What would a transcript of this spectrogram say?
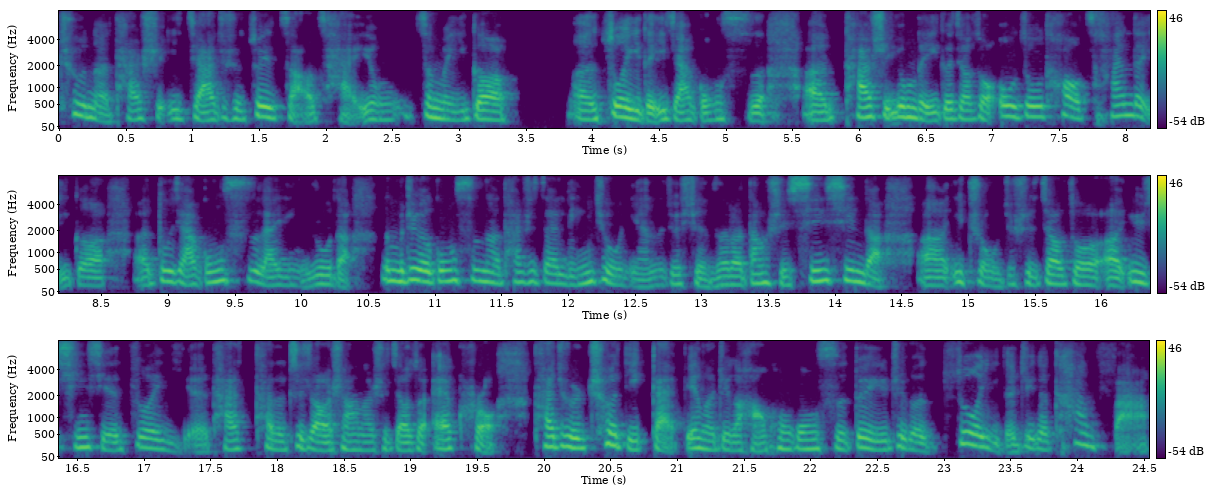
Two 呢，它是一家就是最早采用这么一个。呃，座椅的一家公司，呃，它是用的一个叫做欧洲套餐的一个呃度假公司来引入的。那么这个公司呢，它是在零九年呢就选择了当时新兴的呃一种就是叫做呃预倾斜座椅，它它的制造商呢是叫做 Acro，它就是彻底改变了这个航空公司对于这个座椅的这个看法。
